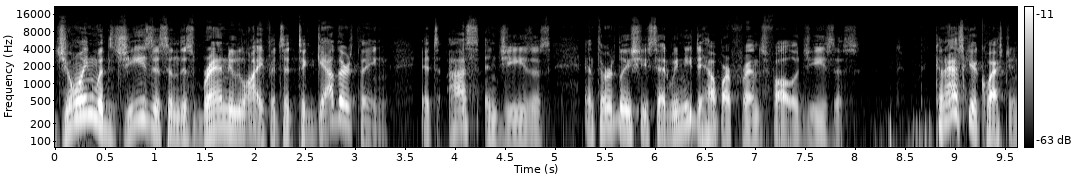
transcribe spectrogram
join with Jesus in this brand new life. It's a together thing, it's us and Jesus. And thirdly, she said we need to help our friends follow Jesus. Can I ask you a question?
